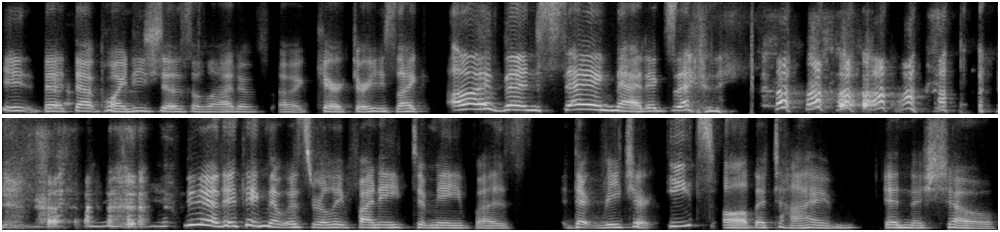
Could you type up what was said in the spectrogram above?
he, at that point he shows a lot of uh, character. He's like i've been saying that exactly. The other thing that was really funny to me was that reacher eats all the time in the show.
